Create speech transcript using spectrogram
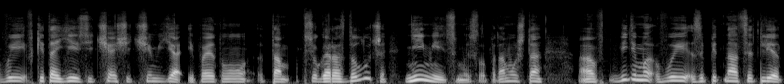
вы в Китай ездите чаще, чем я, и поэтому там все гораздо лучше, не имеет смысла, потому что, а, видимо, вы за 15 лет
